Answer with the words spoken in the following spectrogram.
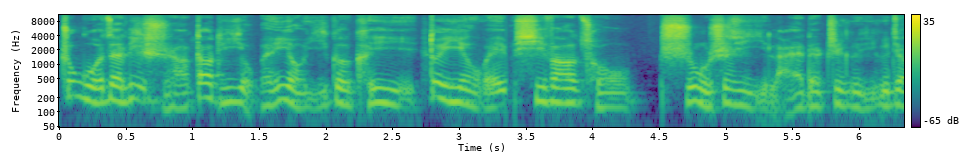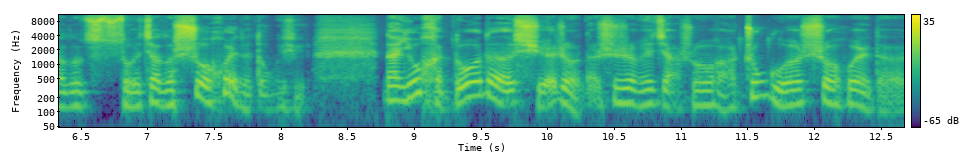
中国在历史上到底有没有一个可以对应为西方从？十五世纪以来的这个一个叫做所谓叫做社会的东西，那有很多的学者呢是认为讲说哈中国社会的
